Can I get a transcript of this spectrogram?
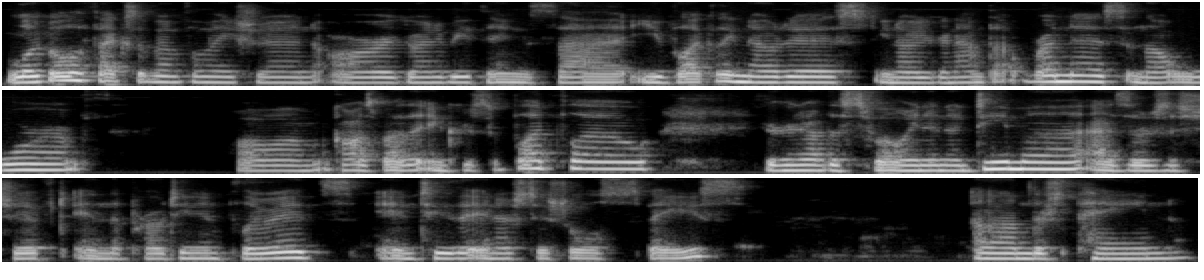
Local effects of inflammation are going to be things that you've likely noticed. You know, you're going to have that redness and that warmth um, caused by the increase of blood flow. You're going to have the swelling and edema as there's a shift in the protein and fluids into the interstitial space. Um, there's pain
